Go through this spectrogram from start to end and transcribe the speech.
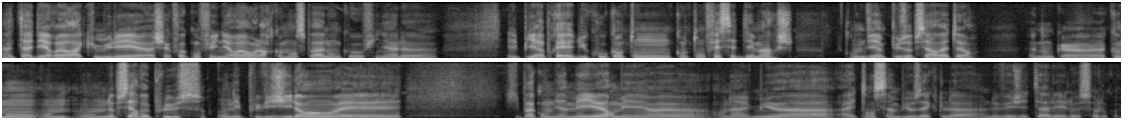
un tas d'erreurs accumulées, à chaque fois qu'on fait une erreur, on la recommence pas. Donc, au final, et puis après, du coup, quand on quand on fait cette démarche, on devient plus observateur. Donc, comme on, on- on observe plus, on est plus vigilant et je dis pas qu'on devient meilleur, mais euh, on arrive mieux à, à être en symbiose avec la- le végétal et le sol. quoi.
